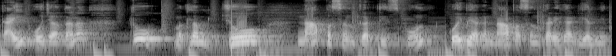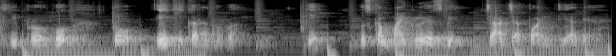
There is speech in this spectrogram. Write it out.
टाइप हो जाता ना तो मतलब जो ना पसंद करती इस फ़ोन कोई भी अगर ना पसंद करेगा रियलमी थ्री प्रो को तो एक ही कारण होगा कि उसका माइक्रो यूएसबी चार्जर पॉइंट दिया गया है।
